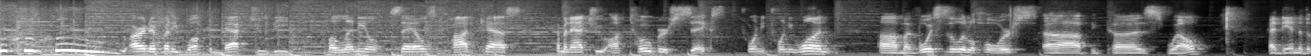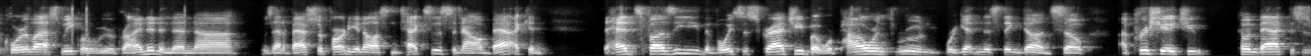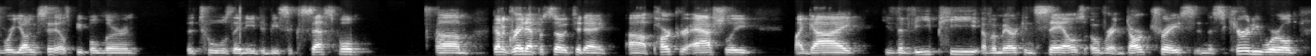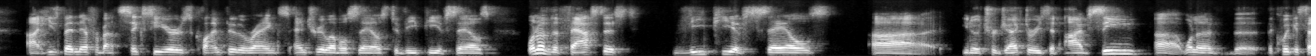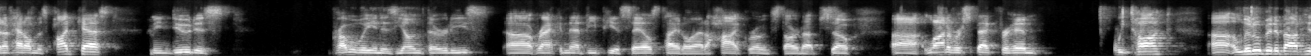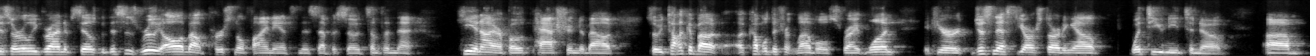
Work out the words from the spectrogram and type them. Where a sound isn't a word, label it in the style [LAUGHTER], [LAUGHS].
All right, everybody, welcome back to the Millennial Sales Podcast, coming at you October 6th, 2021. Uh, my voice is a little hoarse uh, because, well, at the end of the quarter last week where we were grinding, and then uh, was at a bachelor party in Austin, Texas, and now I'm back, and the head's fuzzy, the voice is scratchy, but we're powering through and we're getting this thing done. So I appreciate you coming back. This is where young salespeople learn the tools they need to be successful. Um, got a great episode today. Uh, Parker Ashley, my guy, he's the VP of American Sales over at Darktrace in the security world. Uh, he's been there for about six years, climbed through the ranks, entry level sales to VP of sales. One of the fastest VP of sales uh, you know trajectories that I've seen. Uh, one of the the quickest that I've had on this podcast. I mean, dude is probably in his young 30s, uh, racking that VP of sales title at a hot growing startup. So uh, a lot of respect for him. We talked uh, a little bit about his early grind of sales, but this is really all about personal finance in this episode, something that he and I are both passionate about. So we talk about a couple different levels, right? One, if you're just an SDR starting out, what do you need to know? Um,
